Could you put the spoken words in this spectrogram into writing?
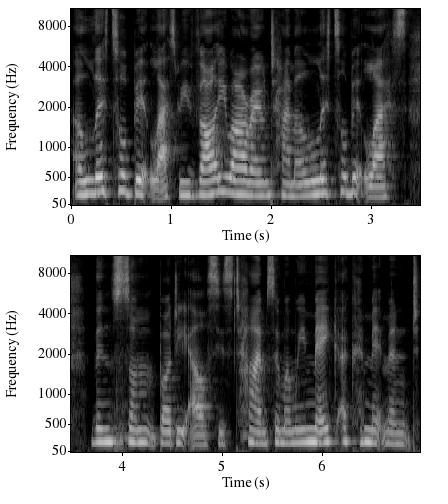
a little bit less. We value our own time a little bit less than somebody else's time. So when we make a commitment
